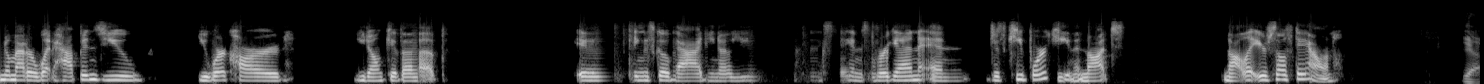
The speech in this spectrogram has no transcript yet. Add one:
no matter what happens, you you work hard, you don't give up. If things go bad, you know, you next day and over again and just keep working and not not let yourself down. Yeah,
